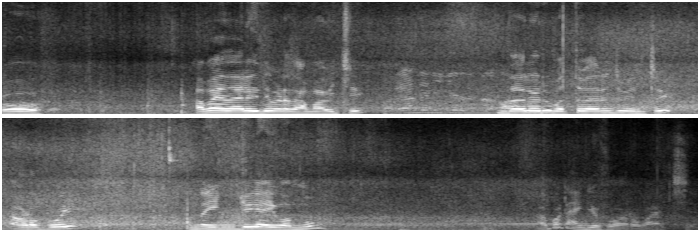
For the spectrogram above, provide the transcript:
ഓ. അപ്പോൾ ഏതായാലും ഇതിവിടെ സമാപിച്ച്. എന്തായാലും ഒരു പത്ത് പതിനഞ്ച് മിനിറ്റ് അവിടെ പോയി. ഒന്ന് എൻജോയ് ആയി വന്നു. അപ്പോൾ താങ്ക് യു ഫോർ വാച്ചിങ്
